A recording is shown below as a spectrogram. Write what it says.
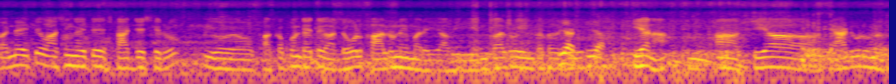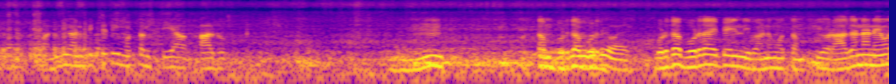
బండి అయితే వాషింగ్ అయితే స్టార్ట్ చేసారు పక్క పొంటి అయితే అడ్డగోలు కాళ్ళు ఉన్నాయి మరి. అవి ఏం కాళ్ళు ఏం కథ కియానా? కియా యాడ్ కూడా ఉన్నది. బండి కనిపించేటి మొత్తం కియా కాళ్ళు. మొత్తం బురద బురద. బురద బురద అయిపోయింది బండి మొత్తం. ఇగో రాజన్ననేమో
